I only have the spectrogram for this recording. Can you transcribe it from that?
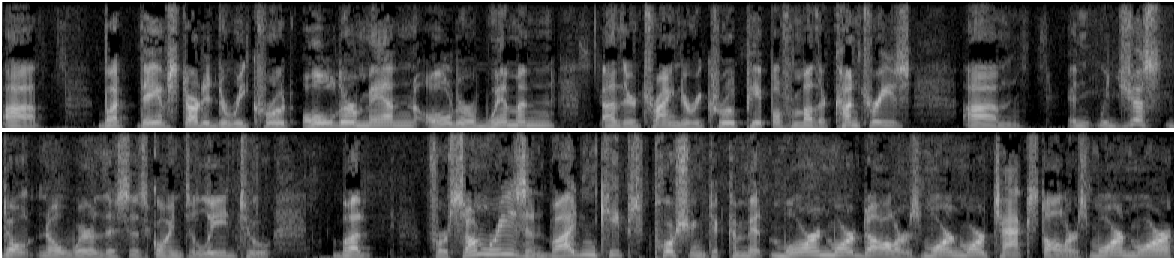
Uh, but they have started to recruit older men, older women. Uh, they're trying to recruit people from other countries. Um, and we just don't know where this is going to lead to. But for some reason, Biden keeps pushing to commit more and more dollars, more and more tax dollars, more and more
